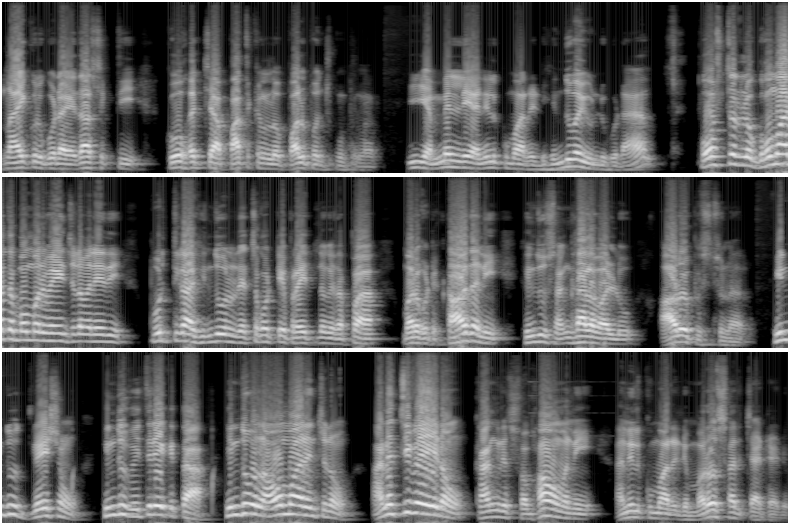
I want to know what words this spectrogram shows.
నాయకులు కూడా యథాశక్తి గోహత్య పాతకంలో పాలు పంచుకుంటున్నారు. ఈ ఎమ్మెల్యే అనిల్ కుమార్ రెడ్డి హిందువై ఉండి కూడా పోస్టర్లో గోమాత బొమ్మను వేయించడం అనేది పూర్తిగా హిందువులను రెచ్చగొట్టే ప్రయత్నం తప్ప మరొకటి కాదని హిందూ సంఘాల వాళ్ళు ఆరోపిస్తున్నారు. హిందూ ద్వేషం హిందూ వ్యతిరేకత హిందువులను అవమానించడం అణచివేయడం కాంగ్రెస్ స్వభావం అని అనిల్ కుమార్ రెడ్డి మరోసారి చాటాడు.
